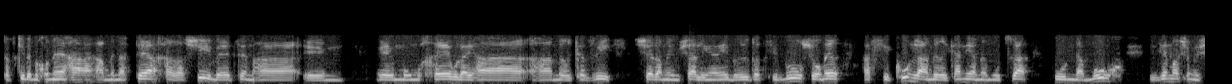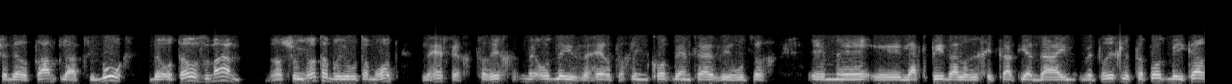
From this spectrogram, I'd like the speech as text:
התפקיד המכונה המנתח הראשי, בעצם מומחה אולי המרכזי של הממשל לענייני בריאות הציבור, שאומר הסיכון לאמריקני הממוצע הוא נמוך, זה מה שמשדר טראמפ לציבור. באותו זמן רשויות הבריאות אומרות להפך, צריך מאוד להיזהר, צריך לנקוט באמצעי הזהירות, צריך הם, להקפיד על רחיצת ידיים, וצריך לצפות בעיקר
